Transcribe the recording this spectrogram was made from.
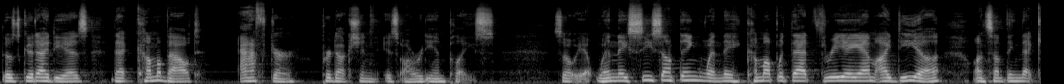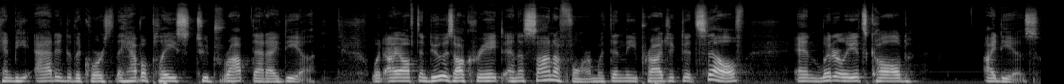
those good ideas that come about after production is already in place. So when they see something, when they come up with that 3 a.m. idea on something that can be added to the course, they have a place to drop that idea. What I often do is I'll create an Asana form within the project itself, and literally it's called ideas.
